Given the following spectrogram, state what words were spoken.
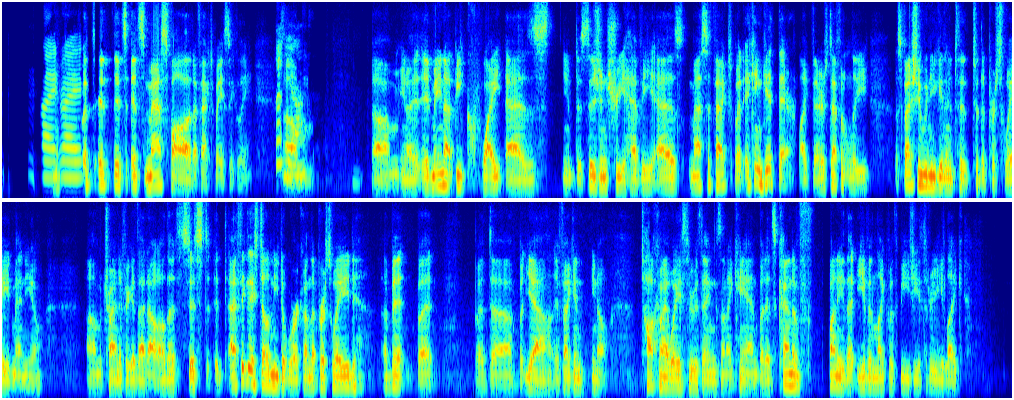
Right, right. It's it, it's it's mass Fallout effect basically. Yeah. Um, um, you know, it, it may not be quite as you know decision tree heavy as Mass Effect, but it can get there. Like there's definitely, especially when you get into to the persuade menu, um, trying to figure that out. Oh, that's just. It, I think they still need to work on the persuade a bit, but but uh, but yeah, if I can, you know, talk my way through things, then I can. But it's kind of funny that even like with BG three, like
